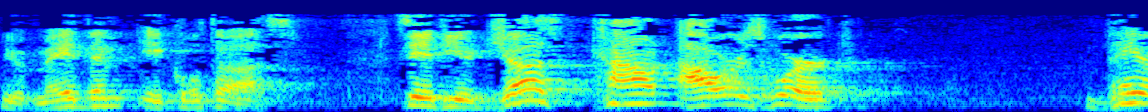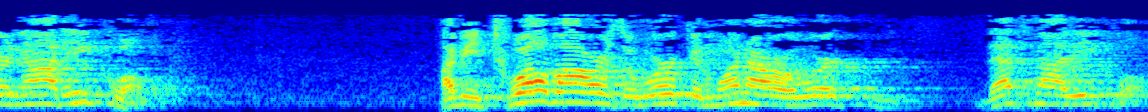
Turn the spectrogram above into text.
You've made them equal to us. See, if you just count hours worked, they are not equal. I mean, 12 hours of work and one hour of work, that's not equal.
